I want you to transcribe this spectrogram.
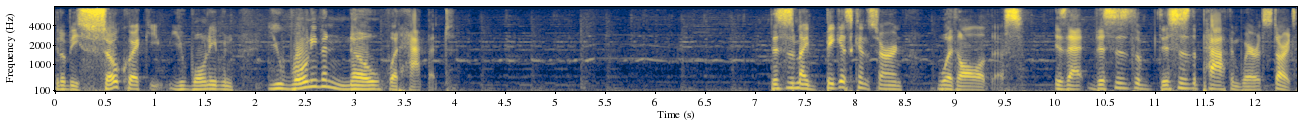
It'll be so quick you, you won't even you won't even know what happened. This is my biggest concern with all of this is that this is the this is the path and where it starts.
